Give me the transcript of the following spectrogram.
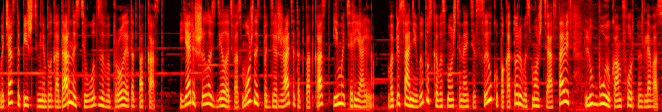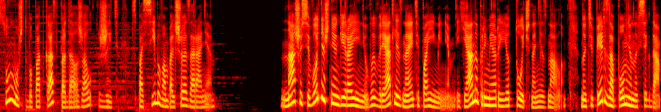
вы часто пишете мне благодарности и отзывы про этот подкаст. И я решила сделать возможность поддержать этот подкаст и материально. В описании выпуска вы сможете найти ссылку, по которой вы сможете оставить любую комфортную для вас сумму, чтобы подкаст продолжал жить. Спасибо вам большое заранее. Нашу сегодняшнюю героиню вы вряд ли знаете по имени. Я, например, ее точно не знала. Но теперь запомню навсегда,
